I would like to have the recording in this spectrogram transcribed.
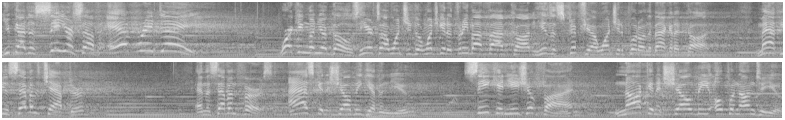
You've got to see yourself every day working on your goals. Here's what I want you to do. I want you to get a three by five card, and here's a scripture I want you to put on the back of that card. Matthew 7th chapter, and the seventh verse Ask and it shall be given you, seek and ye shall find, knock and it shall be opened unto you.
